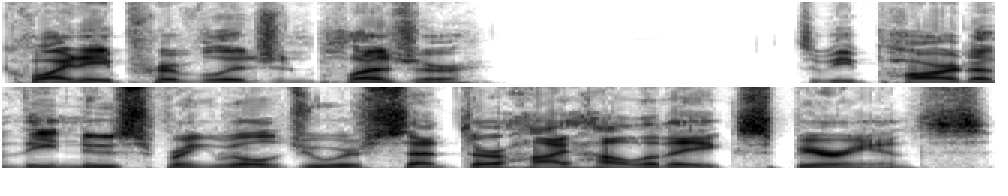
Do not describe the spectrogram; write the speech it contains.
quite a privilege and pleasure to be part of the New Springville Jewish Center High Holiday Experience.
